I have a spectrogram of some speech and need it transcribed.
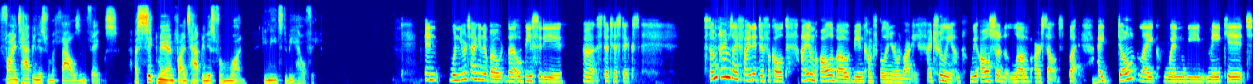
finds happiness from a thousand things. A sick man finds happiness from one. He needs to be healthy. And when you were talking about the obesity uh, statistics, sometimes I find it difficult. I am all about being comfortable in your own body. I truly am. We all should love ourselves, but mm-hmm. I don't like when we make it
